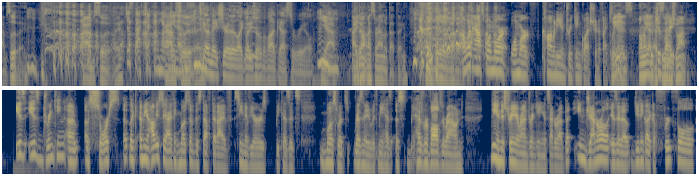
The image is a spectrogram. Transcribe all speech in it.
Absolutely, absolutely, Just fact checking here. You know. absolutely. Just gotta make sure that like what he says on the podcast are real. Yeah, I don't mess around with that thing. I really love I want to ask one more one more comedy and drinking question, if I can. Please. Oh my god, Which ask is like- you want. is is drinking a, a source uh, like i mean obviously i think most of the stuff that i've seen of yours because it's most of what's resonated with me has has revolved around the industry around drinking etc but in general is it a do you think like a fruitful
